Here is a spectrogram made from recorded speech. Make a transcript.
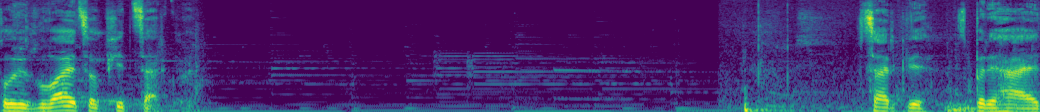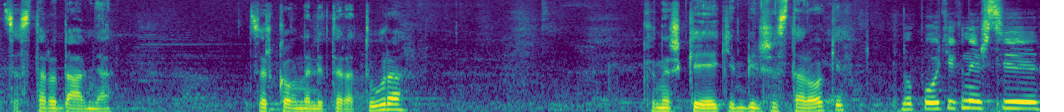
коли відбувається обхід церкви. Церкві зберігається стародавня церковна література, книжки, яким більше ста років. Ну, по тій книжці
